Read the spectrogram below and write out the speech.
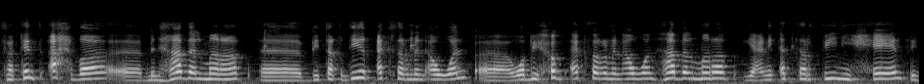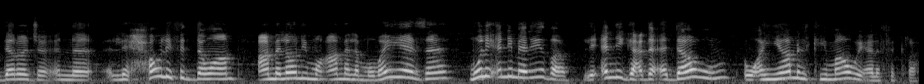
فكنت أحظى آه، من هذا المرض آه، بتقدير أكثر من أول آه، وبحب أكثر من أول. هذا المرض يعني أثر فيني حيل لدرجة أن اللي حولي في الدوام عاملوني معاملة مميزة مو لأني مريضة لأني قاعدة أداوم وأيام الكيماوي على فكرة.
